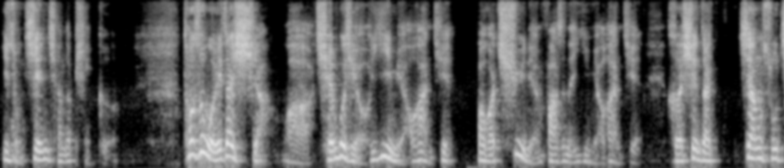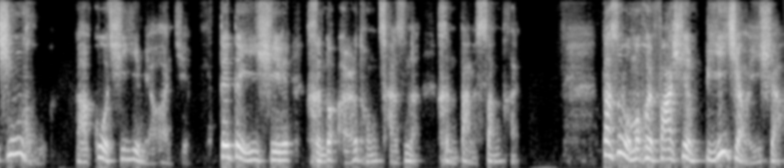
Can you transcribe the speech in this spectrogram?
一种坚强的品格。同时，我也在想啊，前不久疫苗案件，包括去年发生的疫苗案件，和现在江苏金湖啊过期疫苗案件，都对一些很多儿童产生了很大的伤害。但是我们会发现，比较一下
